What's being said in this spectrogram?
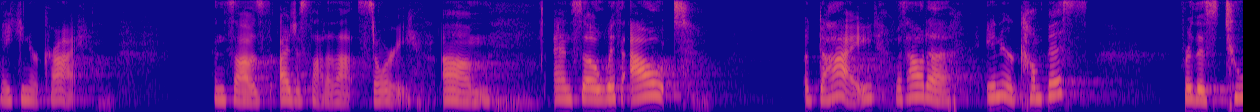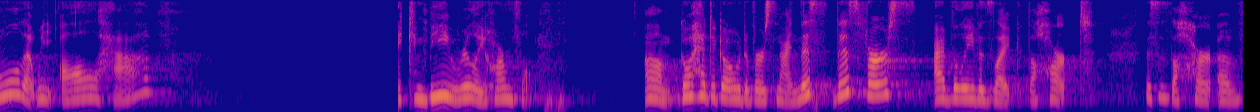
making her cry. And so I was, I just thought of that story. Um, and so without a guide, without a inner compass, for this tool that we all have, it can be really harmful. Um, go ahead to go to verse 9. This, this verse, I believe, is like the heart. This is the heart of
